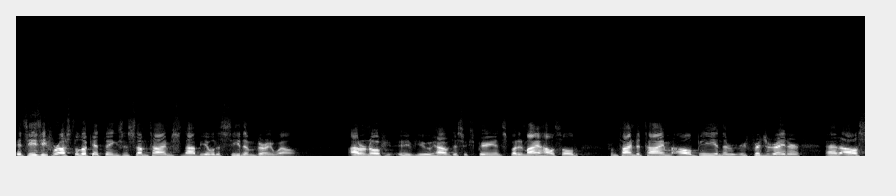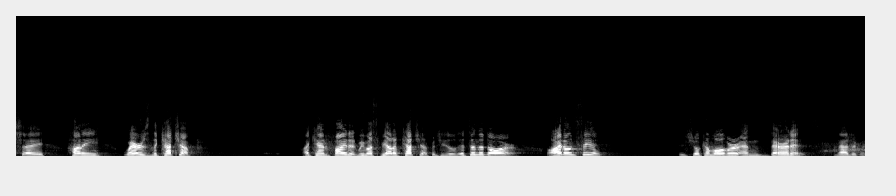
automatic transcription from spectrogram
It's easy for us to look at things and sometimes not be able to see them very well. I don't know if any of you have this experience, but in my household, from time to time, I'll be in the refrigerator and I'll say, Honey, where's the ketchup? I can't find it. We must be out of ketchup. And she says, It's in the door. I don't see it. And she'll come over, and there it is, magically,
